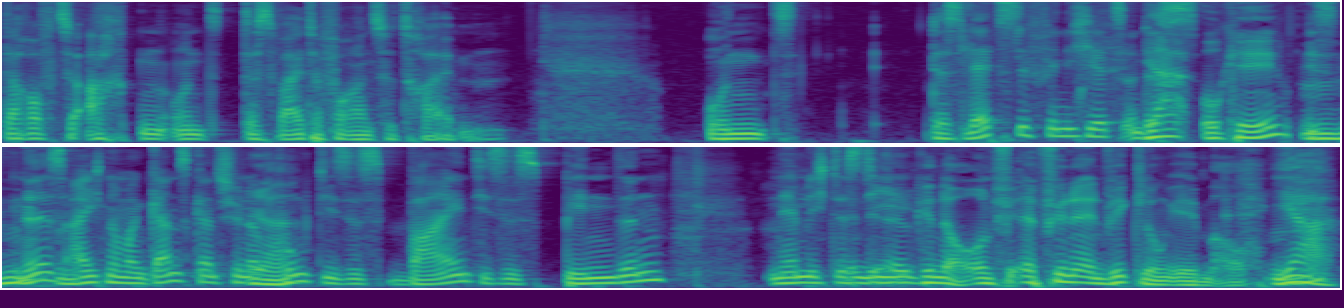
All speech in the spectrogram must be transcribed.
darauf zu achten und das weiter voranzutreiben. Und das letzte finde ich jetzt, und Ja, das okay. ist, Mhm. ne, ist eigentlich nochmal ein ganz, ganz schöner Ja. Punkt, dieses Bind, dieses Binden, nämlich, dass die, Äh, genau, und für, für eine Entwicklung eben auch. Mhm. ja,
